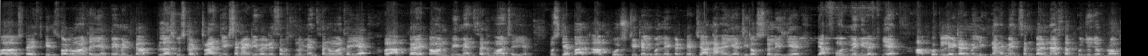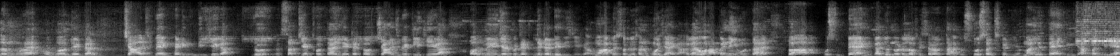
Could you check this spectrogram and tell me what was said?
आ, उसका स्क्रीन शॉट होना चाहिए पेमेंट का प्लस उसका ट्रांजेक्शन आईडी वगैरह सब उसमें मेंशन होना चाहिए और आपका अकाउंट भी मेंशन होना चाहिए। उसके बाद आपको उस डिटेल को लेकर के जाना है या जीरोक्स कर लीजिए या फ़ोन में ही रखिए। आपको एक लेटर में लिखना है मेंशन करना है सब कुछ जो जो प्रॉब्लम हुआ है वो लेटर चार्ज बैक हेडिंग दीजिएगा, जो सब्जेक्ट होता है लेटर का, उस चार्ज बैक लिखिएगा और मैनेजर को लेटर दे दीजिएगा। वहाँ पे सोल्यूशन हो जाएगा। अगर वहाँ पे नहीं होता है तो आप उस बैंक का जो नोडल ऑफिसर होता है, उसको सर्च करिए। मान लेते हैं एग्ज़ाम्पल के लिए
